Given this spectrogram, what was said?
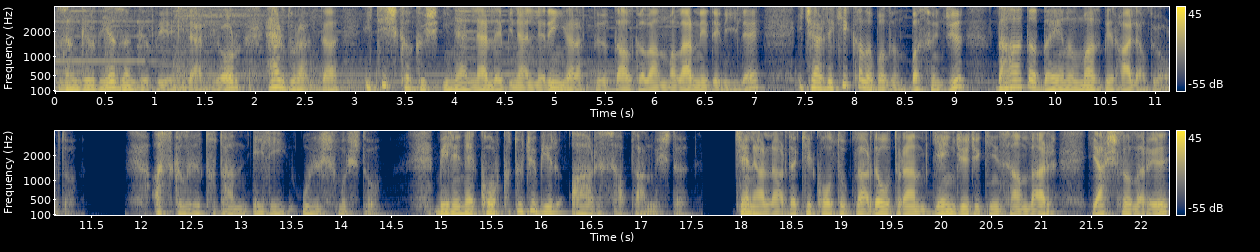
zangırdıya zangırdıya ilerliyor, her durakta itiş kakış inenlerle binenlerin yarattığı dalgalanmalar nedeniyle içerideki kalabalığın basıncı daha da dayanılmaz bir hal alıyordu. Askılığı tutan eli uyuşmuştu. Beline korkutucu bir ağrı saplanmıştı. Kenarlardaki koltuklarda oturan gencecik insanlar, yaşlıları,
